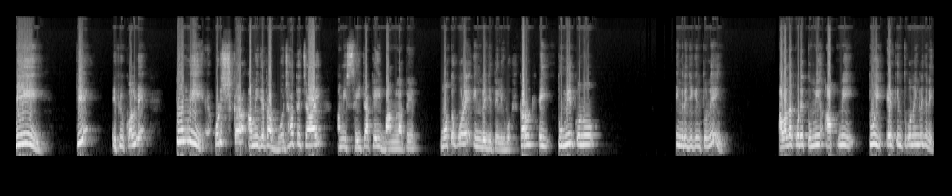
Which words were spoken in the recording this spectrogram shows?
me কি? ইফ ইউ কল মি তুমি, পরিষ্কার আমি যেটা বোঝাতে চাই, আমি সেইটাকেই বাংলাতে মতো করে ইংরেজিতে লিখব। কারণ এই তুমির কোনো ইংরেজি কিন্তু নেই। আলাদা করে তুমি, আপনি তুই, এর কিন্তু কোনো ইংরেজি নেই।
